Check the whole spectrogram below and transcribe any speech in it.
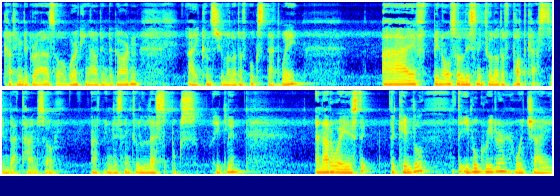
cutting the grass or working out in the garden, I consume a lot of books that way. I've been also listening to a lot of podcasts in that time, so I've been listening to less books lately. Another way is the, the Kindle, the ebook reader, which I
